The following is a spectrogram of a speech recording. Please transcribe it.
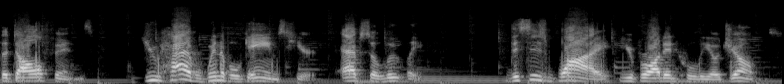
the Dolphins. You have winnable games here. Absolutely. This is why you brought in Julio Jones.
